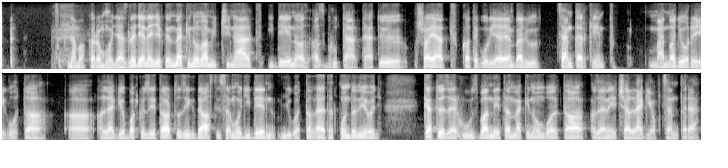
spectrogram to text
Nem akarom, hogy ez legyen. Egyébként McKinnon, amit csinált idén, az, az brutál. Tehát ő saját kategóriáján belül centerként már nagyon régóta a, a legjobbak közé tartozik, de azt hiszem, hogy idén nyugodtan lehetett mondani, hogy 2020-ban Nathan McKinnon volt a, az NHL legjobb centere,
